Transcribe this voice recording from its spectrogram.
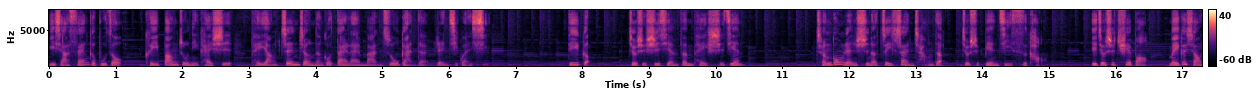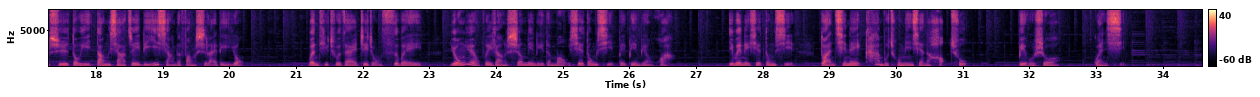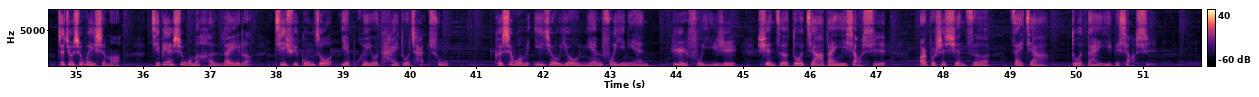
以下三个步骤可以帮助你开始培养真正能够带来满足感的人际关系。第一个就是事先分配时间。成功人士呢，最擅长的就是边际思考。也就是确保每个小时都以当下最理想的方式来利用。问题出在这种思维永远会让生命里的某些东西被边缘化，因为那些东西短期内看不出明显的好处，比如说关系。这就是为什么，即便是我们很累了，继续工作也不会有太多产出，可是我们依旧又年复一年，日复一日。选择多加班一小时，而不是选择在家多待一个小时，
